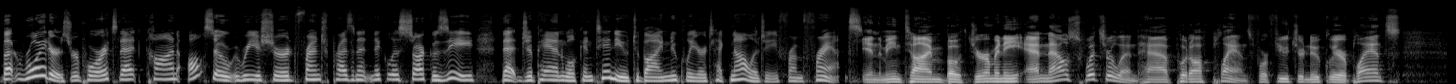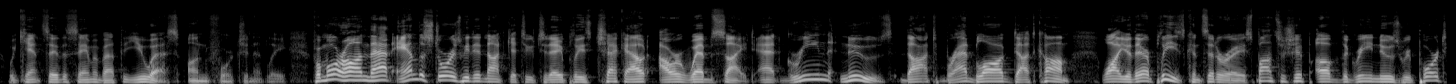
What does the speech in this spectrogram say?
But Reuters reports that Kan also reassured French President Nicolas Sarkozy that Japan will continue to buy nuclear technology from France. In the meantime, both Germany and now Switzerland have put off plans for future nuclear plants. We can't say the same about the U.S., unfortunately. For more on that and the stories we did not get to today, please check out our website at greennews.bradblog.com. While you're there, please consider a sponsorship of the Green News Report.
